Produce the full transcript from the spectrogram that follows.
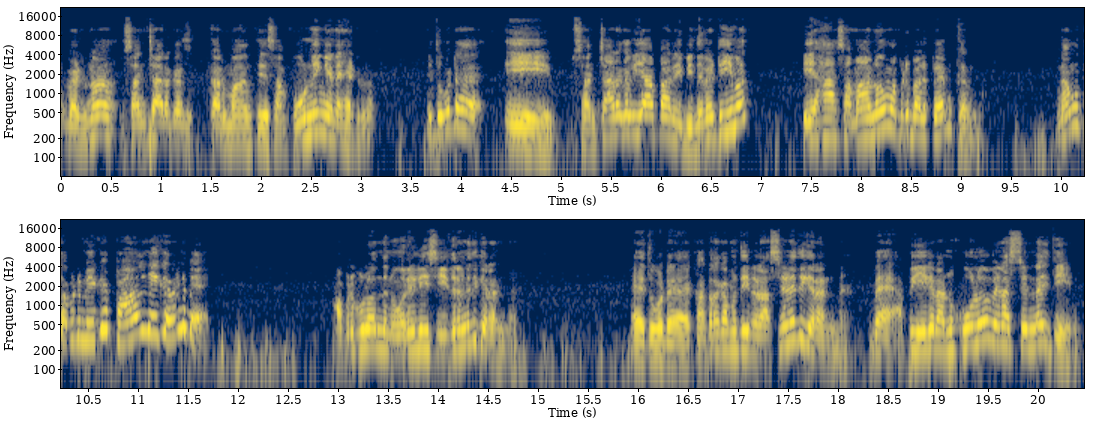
වැඩුණා සංචාරක කර්මාන්තය සම්පූර්ණයෙන් එන හැටුණා. එතකොට ඒ සංචාරක ව්‍යාපාරයේ බිඳ වැටීමත් ඒ හා සමානවම අපිට බලපෑම් කරනවා. නමුත් අපිට මේක පාලනය කරන්න බෑ. අපිට පුළුවන් ද නුවරඑළිය සීතල නැති කරන්න. එතකොට කතරගම තියෙන රස්නේ නැති කරන්න. බෑ. අපි ඒකට අනුකූලව වෙනස් වෙන්නයි තියෙන්නේ.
